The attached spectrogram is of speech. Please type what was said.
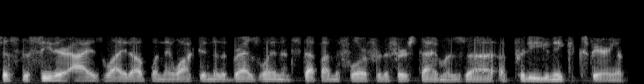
just to see their eyes light up when they walked into the Breslin and step on the floor for the first time was uh, a pretty unique experience.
